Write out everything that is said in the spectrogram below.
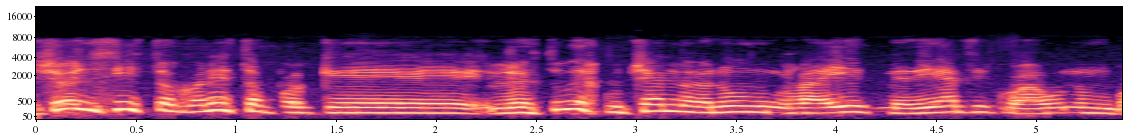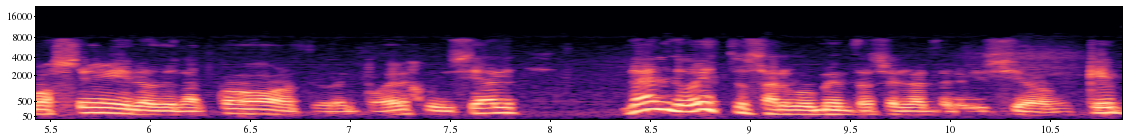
yo insisto con esto porque lo estuve escuchando en un raíz mediático a un, un vocero de la Corte, del Poder Judicial, dando estos argumentos en la televisión, que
